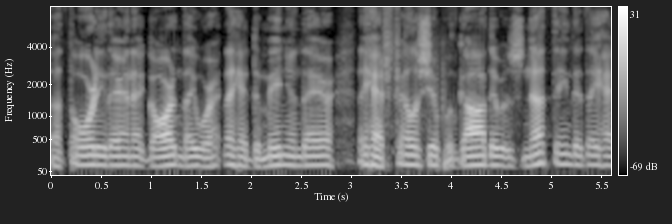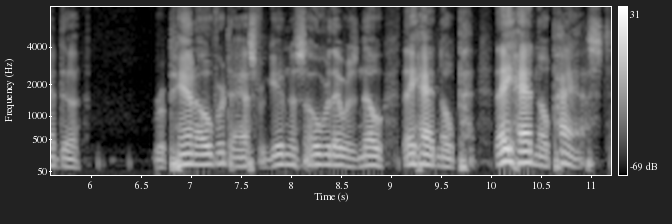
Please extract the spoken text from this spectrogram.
authority there in that garden. They, were, they had dominion there. They had fellowship with God. There was nothing that they had to repent over, to ask forgiveness over. There was no, they had no, they had no past.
